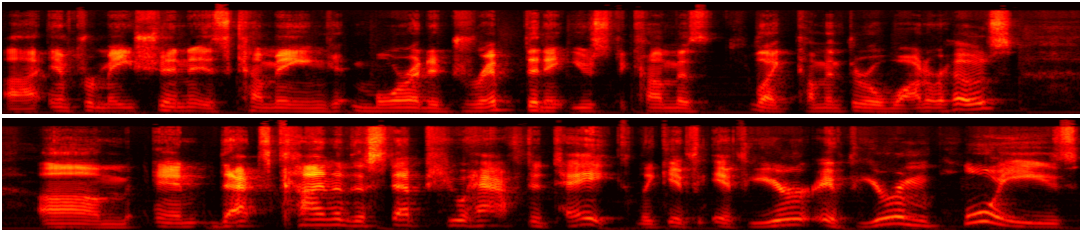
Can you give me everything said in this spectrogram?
Uh, information is coming more at a drip than it used to come as like coming through a water hose. Um, and that's kind of the steps you have to take. Like if if your if your employees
